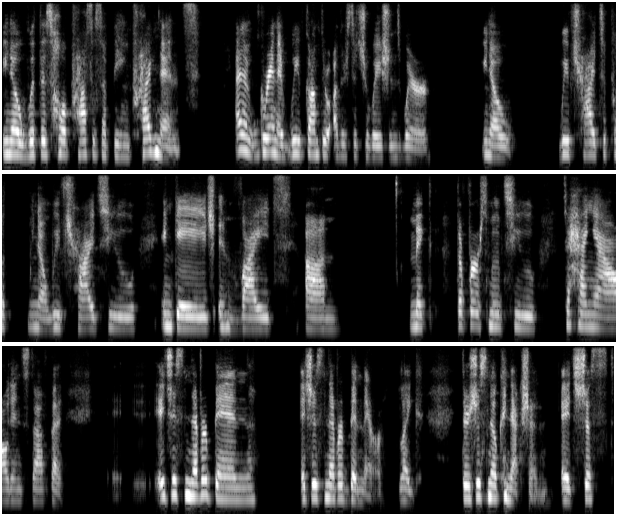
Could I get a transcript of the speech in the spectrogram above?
you know with this whole process of being pregnant and granted we've gone through other situations where you know we've tried to put you know we've tried to engage invite um make the first move to to hang out and stuff but it's just never been it's just never been there. Like there's just no connection. It's just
